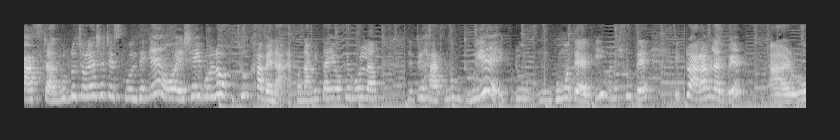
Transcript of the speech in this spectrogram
পাঁচটা। গুড্ডু চলে এসেছে স্কুল থেকে। ও এসেই বলল কিছু খাবে না। এখন আমি তাই ওকে বললাম যে, তুই হাত মুখ ধুয়ে একটু ঘুমোতে আর কি মানে শুতে, একটু আরাম লাগবে। আর ও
